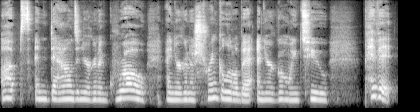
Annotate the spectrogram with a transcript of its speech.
ups and downs and you're going to grow and you're going to shrink a little bit and you're going to pivot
